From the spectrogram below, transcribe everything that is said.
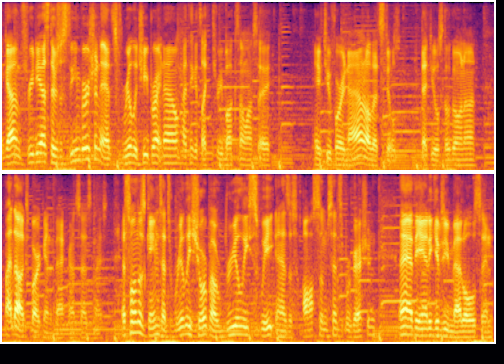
I got it on 3DS, there's a Steam version, and it's really cheap right now. I think it's like 3 bucks, I want to say. Maybe 249 I don't know, that's still, that deal's still going on. My dog's barking in the background, so that's nice. It's one of those games that's really short, but really sweet, and has this awesome sense of progression. And at the end, it gives you medals, and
